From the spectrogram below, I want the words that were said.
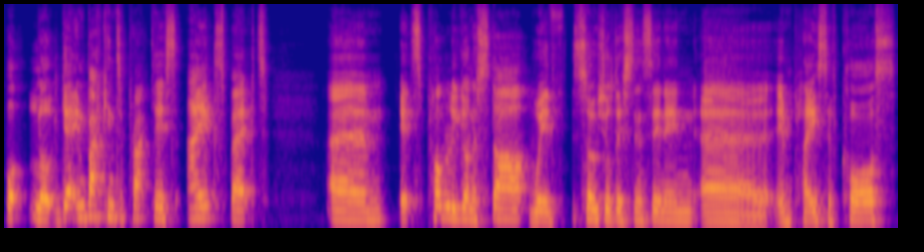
But look, getting back into practice, I expect um, it's probably going to start with social distancing in uh, in place, of course.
